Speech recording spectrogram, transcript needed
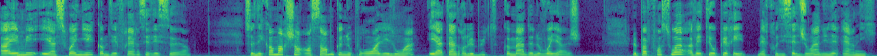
à aimer et à soigner comme des frères et des sœurs. Ce n'est qu'en marchant ensemble que nous pourrons aller loin et atteindre le but commun de nos voyages. Le pape François avait été opéré mercredi 7 juin d'une hernie.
